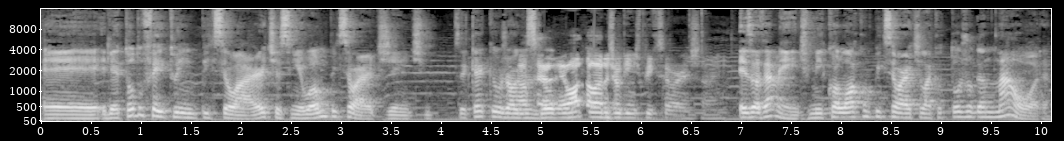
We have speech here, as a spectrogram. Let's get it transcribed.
É, ele é todo feito em pixel art, assim, eu amo pixel art, gente. Você quer que eu jogue Nossa, um jogo? eu, adoro joguinho de pixel art também. Exatamente, me coloca um pixel art lá que eu tô jogando na hora.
